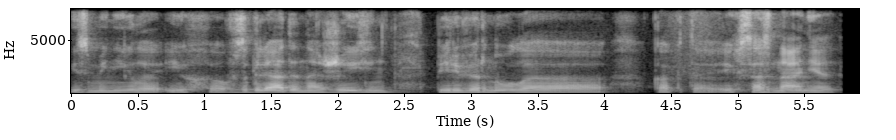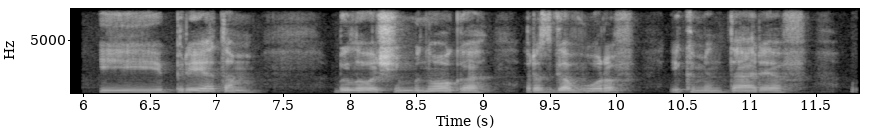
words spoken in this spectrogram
изменила их взгляды на жизнь, перевернула как-то их сознание. И при этом было очень много разговоров и комментариев э,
